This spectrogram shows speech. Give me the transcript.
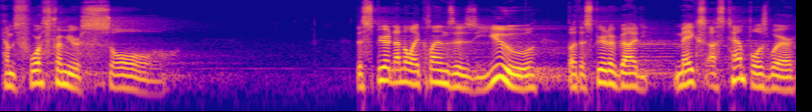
It comes forth from your soul. The Spirit not only cleanses you, but the Spirit of God makes us temples where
